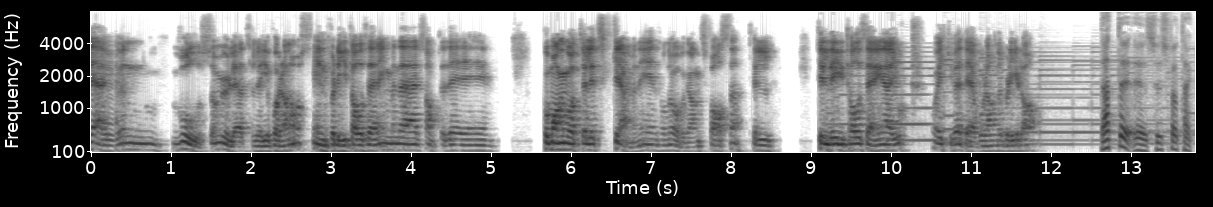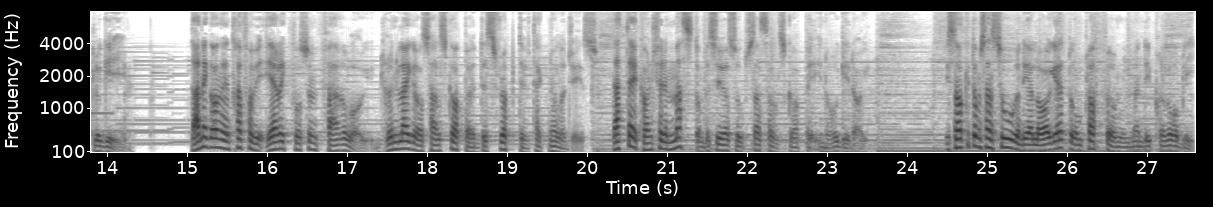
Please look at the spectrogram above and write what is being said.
Det er jo en voldsom mulighet som ligger foran oss innenfor digitalisering, men det er samtidig på mange måter litt skremmende i en sånn overgangsfase til, til digitaliseringen er gjort, og ikke vet jeg hvordan det blir da. Dette er Sysla teknologi. Denne gangen treffer vi Erik Fossum Færøvåg, grunnlegger av selskapet Disruptive Technologies. Dette er kanskje det mest ambisiøse oppstartsselskapet i Norge i dag. Vi snakket om sensoren de har laget, og om plattformen de prøver å bli.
